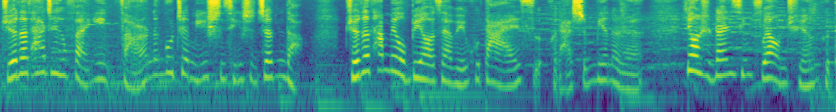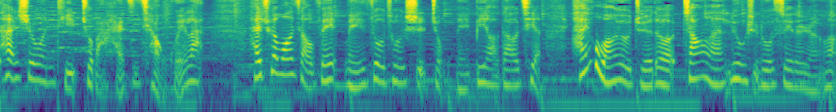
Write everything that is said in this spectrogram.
觉得他这个反应反而能够证明事情是真的，觉得他没有必要再维护大 S 和他身边的人，要是担心抚养权和探视问题，就把孩子抢回来，还劝汪小菲没做错事就没必要道歉。还有网友觉得张兰六十多岁的人了，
